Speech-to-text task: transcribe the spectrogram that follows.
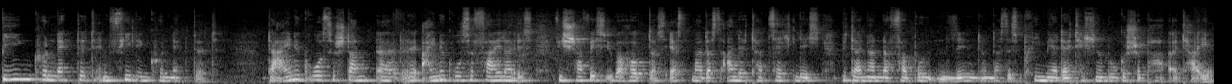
being connected and feeling connected. Der eine große, Stand, äh, eine große Pfeiler ist, wie schaffe ich es überhaupt, dass erstmal, dass alle tatsächlich miteinander verbunden sind. Und das ist primär der technologische Teil.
